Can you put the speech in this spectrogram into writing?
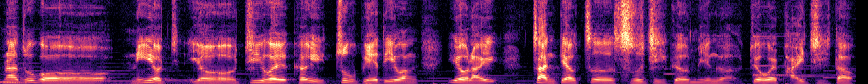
那如果你有有机会可以住别地方，又来占掉这十几个名额，就会排挤到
